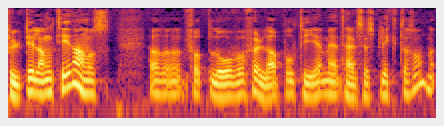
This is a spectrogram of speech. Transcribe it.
fulgt i lang tid. Da. Jeg har fått lov å følge av politiet med taushetsplikt og sånn.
